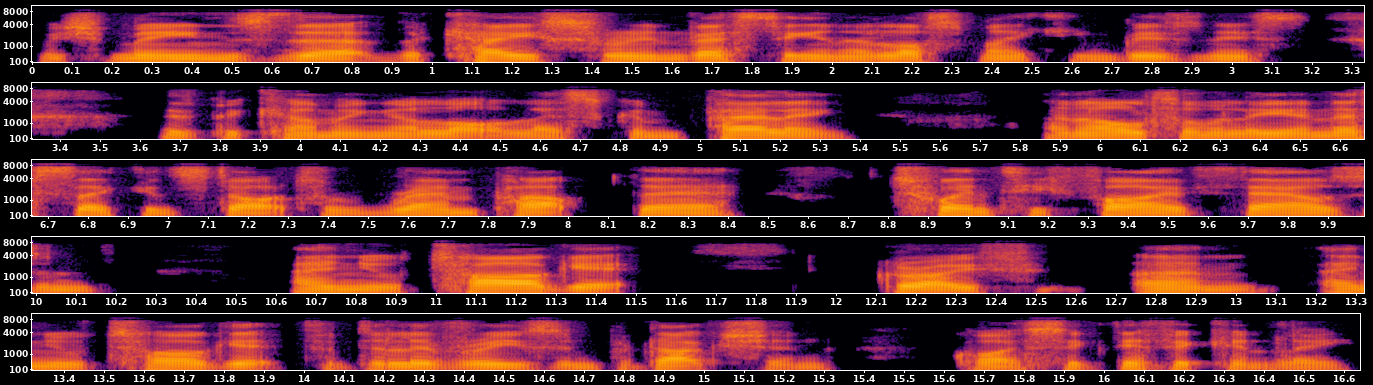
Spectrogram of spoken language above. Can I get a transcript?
which means that the case for investing in a loss-making business is becoming a lot less compelling. And ultimately, unless they can start to ramp up their 25,000 annual target growth, um, annual target for deliveries and production quite significantly,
